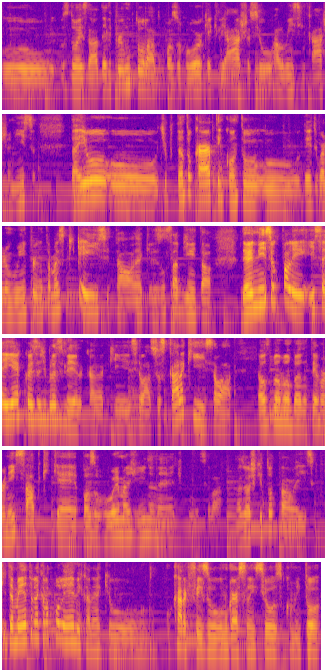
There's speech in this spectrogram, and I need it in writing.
O- os dois lá, daí ele perguntou lá do pós-horror, o que, é que ele acha, se o Halloween se encaixa nisso. Daí o, o- tipo, tanto o Carpenter quanto o, David Gordon Green perguntam, mas o que, que é isso e tal, né? Que eles não sabiam e tal. Daí nisso eu falei, isso aí é coisa de brasileiro, cara, que, sei lá, se os caras que, sei lá, É os bambambam do terror, nem sabe o que que é pós-horror, imagina, né? Tipo, sei lá. Mas eu acho que total é isso. Que também entra naquela polêmica, né? Que o, o cara que fez o Lugar Silencioso comentou,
